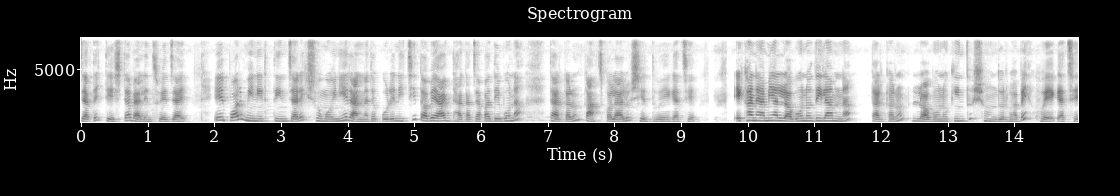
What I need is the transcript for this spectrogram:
যাতে টেস্টটা ব্যালেন্স হয়ে যায়। এরপর মিনিট তিন চারেক সময় নিয়ে রান্নাটা করে নিচ্ছি, তবে আর ঢাকা চাপা দেব না, তার কারণ কাঁচকলা আলু সেদ্ধ হয়ে গেছে। এখানে আমি আর লবণও দিলাম না, তার কারণ লবণও কিন্তু সুন্দরভাবে হয়ে গেছে।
